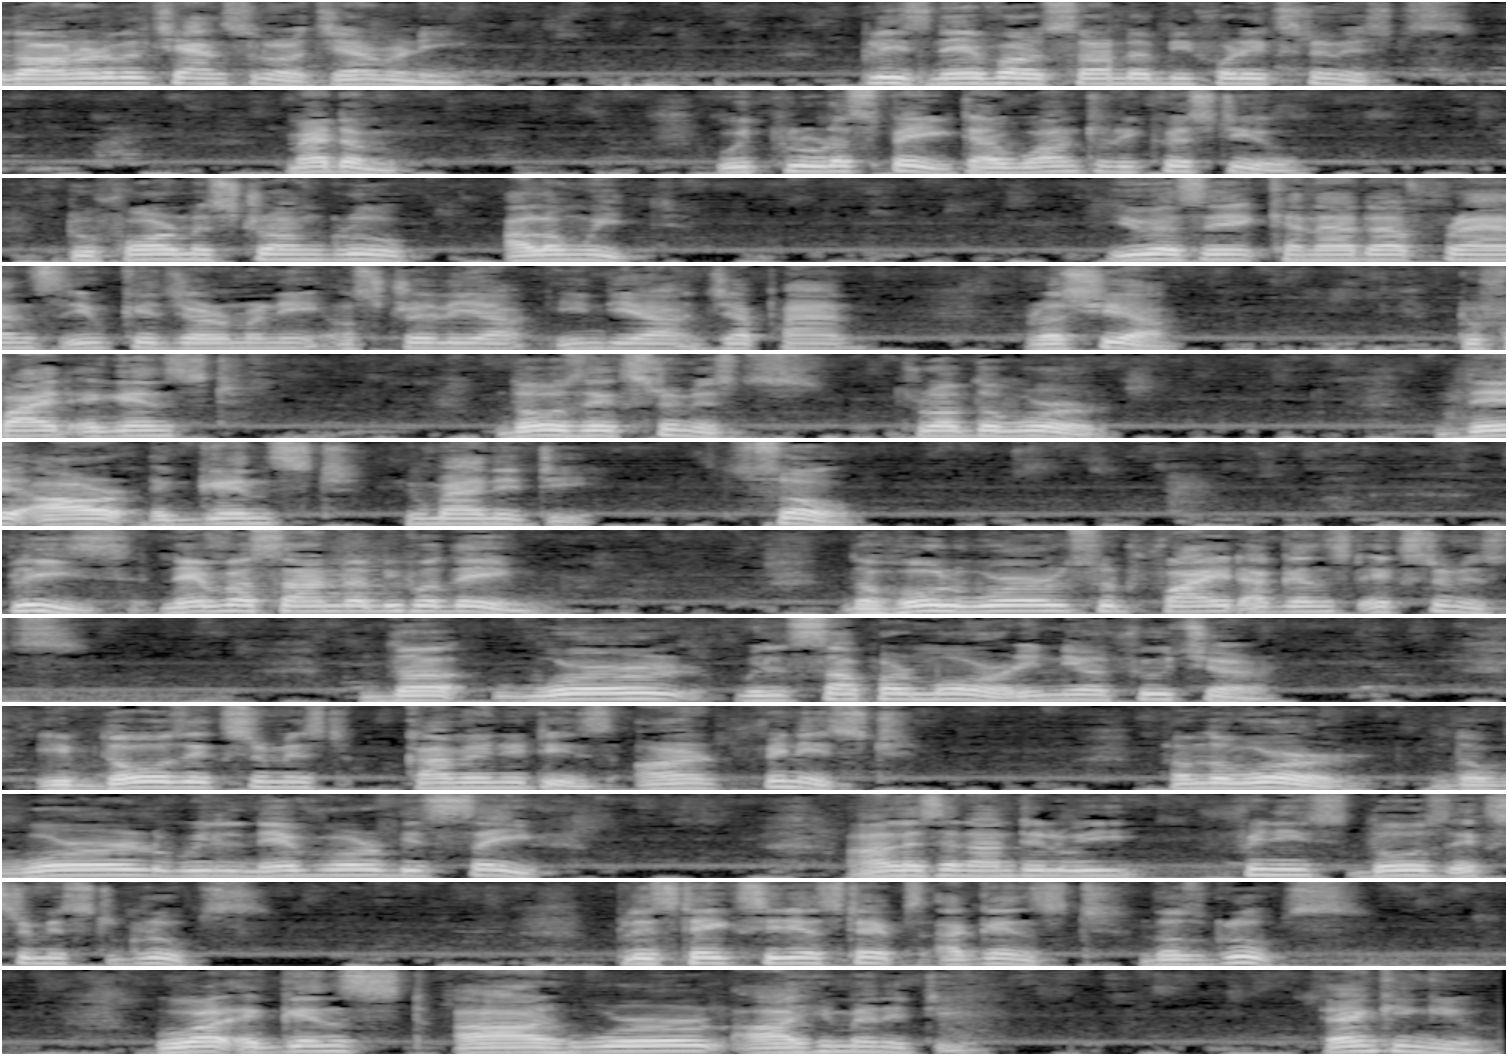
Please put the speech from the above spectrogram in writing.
To the Honorable Chancellor, Germany, please never surrender before extremists. Madam, with full respect, I want to request you to form a strong group along with USA, Canada, France, UK, Germany, Australia, India, Japan, Russia to fight against those extremists throughout the world. They are against humanity. So, please never surrender before them. The whole world should fight against extremists. The world will suffer more in your future if those extremist communities aren't finished from the world. The world will never be safe unless and until we finish those extremist groups. Please take serious steps against those groups who are against our world, our humanity. Thanking you.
